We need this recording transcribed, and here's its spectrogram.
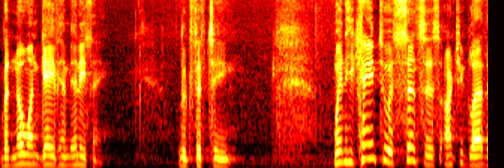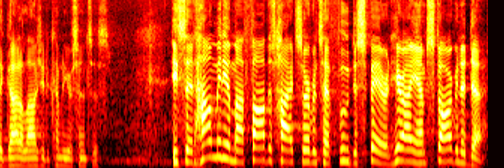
but no one gave him anything. Luke 15. When he came to his senses, aren't you glad that God allows you to come to your senses? He said, How many of my father's hired servants have food to spare, and here I am starving to death?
